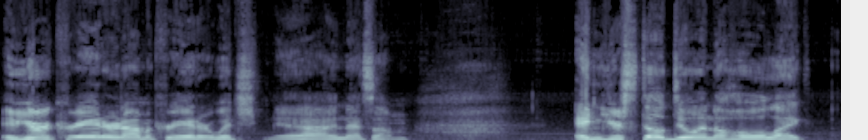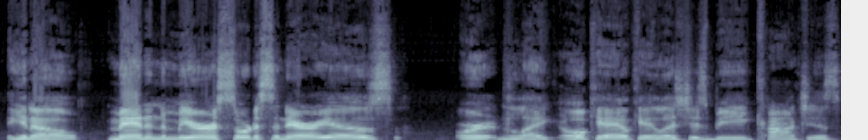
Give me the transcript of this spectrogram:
If you're a creator and I'm a creator, which yeah, and that's something, and you're still doing the whole like you know man in the mirror sort of scenarios, or like okay, okay, let's just be conscious,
